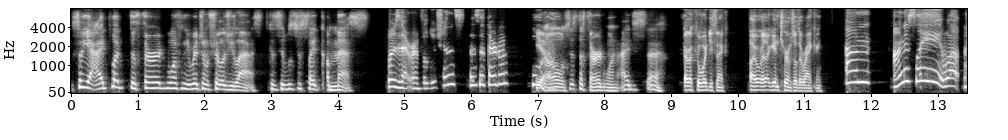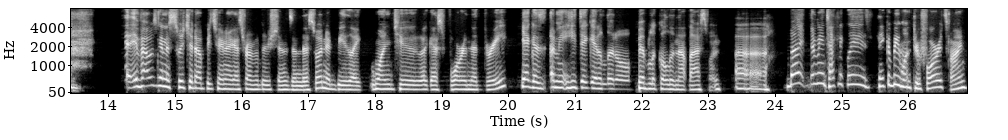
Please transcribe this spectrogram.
so yeah, I put the third one from the original trilogy last because it was just like a mess. What is that? Revolutions is the third one. Who Yeah. knows? It's the third one. I just uh, Erica, what do you think? Or like in terms of the ranking? Um, honestly, well, if I was going to switch it up between, I guess, Revolutions and this one, it'd be like one, two, I guess, four, and then three. Yeah, because I mean, he did get a little biblical in that last one. Uh, but I mean, technically, they could be one through four. It's fine.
